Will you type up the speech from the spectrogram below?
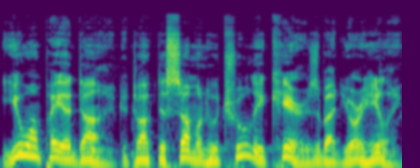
You won't pay a dime to talk to someone who truly cares about your healing.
